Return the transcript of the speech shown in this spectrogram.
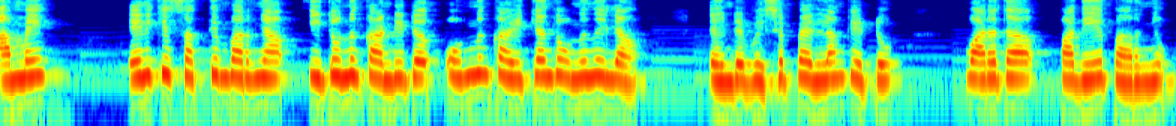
അമ്മേ എനിക്ക് സത്യം പറഞ്ഞ ഇതൊന്നും കണ്ടിട്ട് ഒന്നും കഴിക്കാൻ തോന്നുന്നില്ല. എന്റെ വിശപ്പെല്ലാം കേട്ടു. വരദ പതിയെ പറഞ്ഞു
